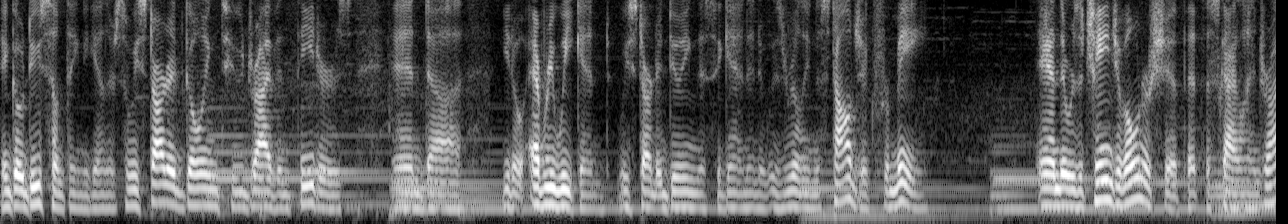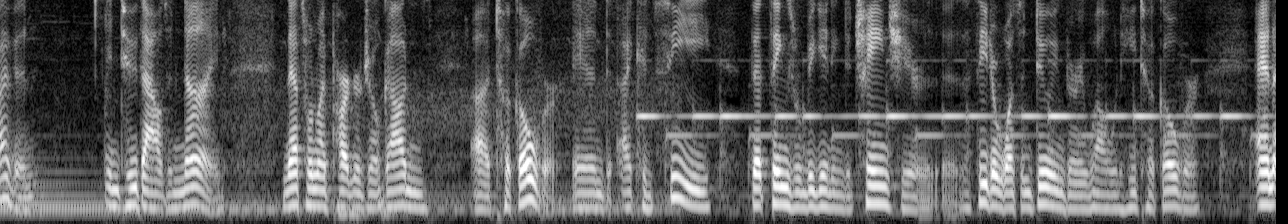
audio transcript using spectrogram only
and go do something together. So we started going to drive-in theaters, and uh, you know, every weekend we started doing this again, and it was really nostalgic for me. And there was a change of ownership at the Skyline Drive-In in 2009. And that's when my partner Joe Gowden uh, took over. And I could see that things were beginning to change here. The theater wasn't doing very well when he took over. And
